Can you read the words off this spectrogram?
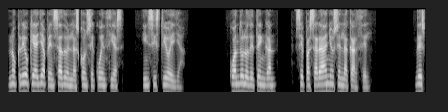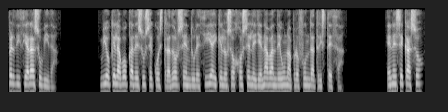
No creo que haya pensado en las consecuencias, insistió ella. Cuando lo detengan, se pasará años en la cárcel. Desperdiciará su vida. Vio que la boca de su secuestrador se endurecía y que los ojos se le llenaban de una profunda tristeza. En ese caso,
